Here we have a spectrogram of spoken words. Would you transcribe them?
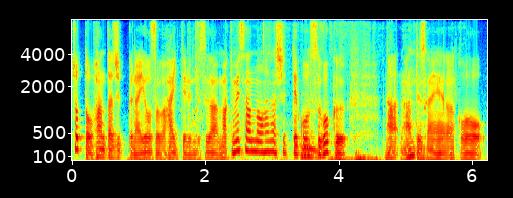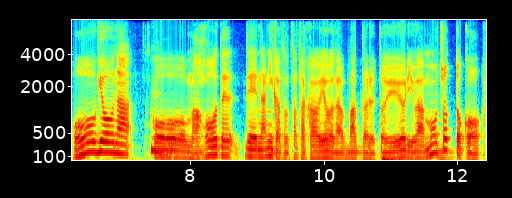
ちょっとファンタジックな要素が入ってるんですが牧目さんのお話ってこうすごく、ななんていうんですかね。こう大行なこう、魔法でで何かと戦うようなバトルというよりはもうちょっとこう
